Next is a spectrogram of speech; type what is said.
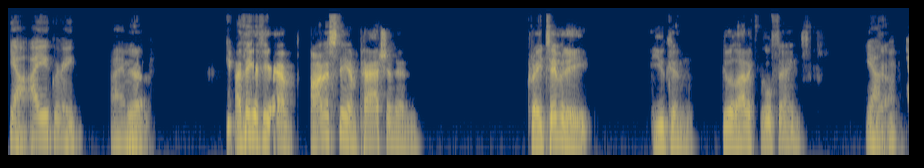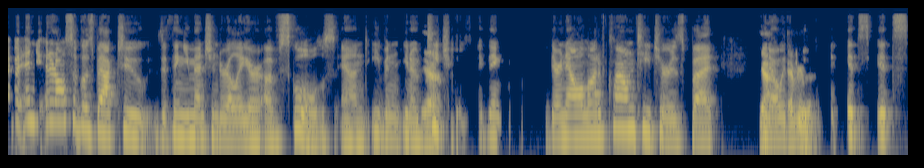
yeah, I agree. I'm yeah. I think if you have honesty and passion and creativity, you can do a lot of cool things. Yeah. yeah. But and, and it also goes back to the thing you mentioned earlier of schools and even, you know, yeah. teachers. I think there are now a lot of clown teachers, but yeah, you know, it's, everywhere. it's it's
